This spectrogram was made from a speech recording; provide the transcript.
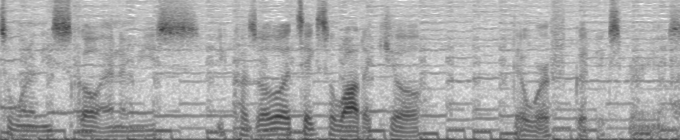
to one of these skull enemies, because although it takes a while to kill, they're worth good experience.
